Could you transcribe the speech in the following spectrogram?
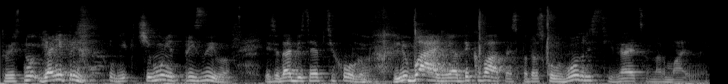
То есть, ну, я не приз... ни к чему нет призывов. Я всегда объясняю психологам. Любая неадекватность в подростковом возрасте является нормальной.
